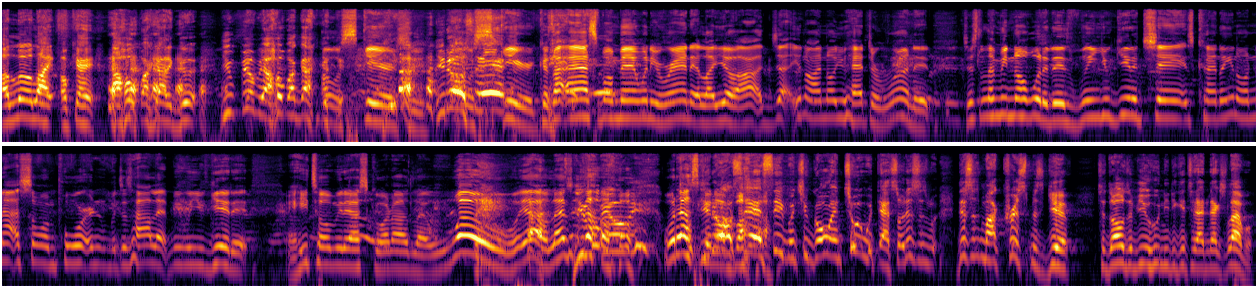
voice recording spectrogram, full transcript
a little like, okay, I hope I got a good. You feel me? I hope I got. A good. I was scared. you know what I'm saying? Scared because I asked my man when he ran it, like, yo, I, you know, I know you had to run it. Just let me know what it is when you get a chance. Kind of, you know, not so important, but just holler at me when you get it. And he told me that score, and I was like, "Whoa, yo, let's you go." What else can you know I what I'm saying? See, but you go into it with that. So this is this is my Christmas gift to those of you who need to get to that next level.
